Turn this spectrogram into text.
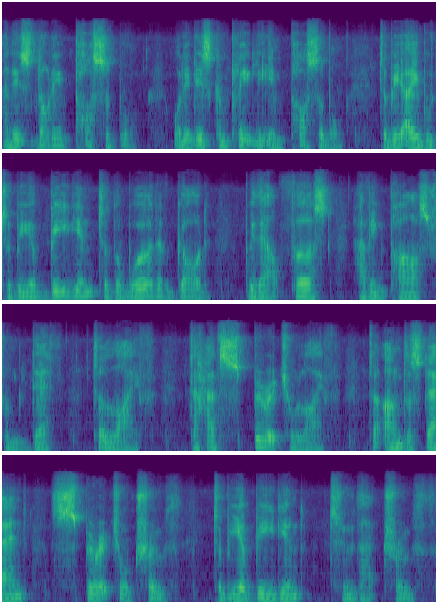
And it's not impossible, well, it is completely impossible to be able to be obedient to the word of God without first having passed from death to life to have spiritual life, to understand spiritual truth, to be obedient to that truth.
